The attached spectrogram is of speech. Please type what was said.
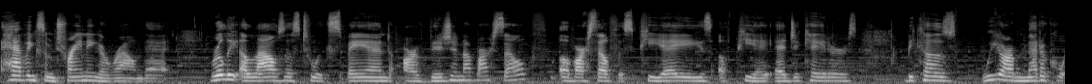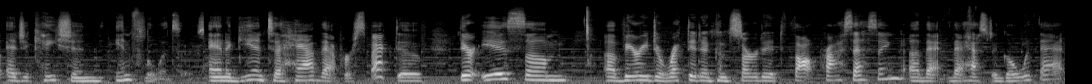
having some training around that really allows us to expand our vision of ourselves, of ourselves as PAs, of PA educators, because we are medical education influencers. And again, to have that perspective, there is some uh, very directed and concerted thought processing uh, that, that has to go with that.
